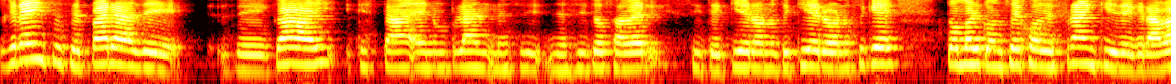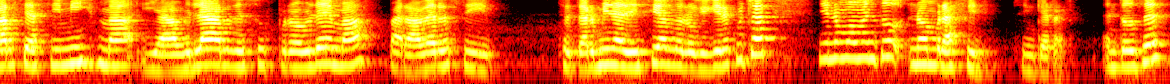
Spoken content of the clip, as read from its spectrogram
Grace se separa de, de Guy, que está en un plan, "Nece- necesito saber si te quiero o no te quiero, no sé qué, toma el consejo de Frankie de grabarse a sí misma y hablar de sus problemas para ver si se termina diciendo lo que quiere escuchar, y en un momento nombra a Phil, sin querer. Entonces,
